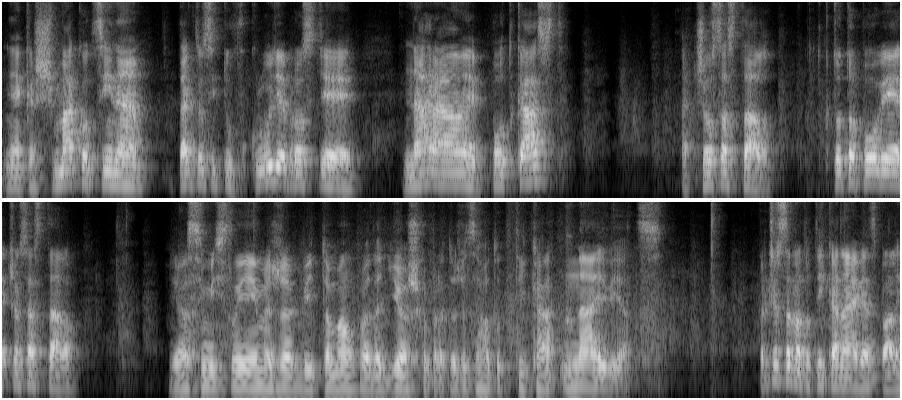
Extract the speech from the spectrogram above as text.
nejaká šmakocina. Takto si tu v kľude proste nahrávame podcast a čo sa stalo? Kto to povie, čo sa stalo? Ja si myslím, že by to mal povedať Joško, pretože sa ho to týka najviac. Prečo sa ma to týka najviac, Pali?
